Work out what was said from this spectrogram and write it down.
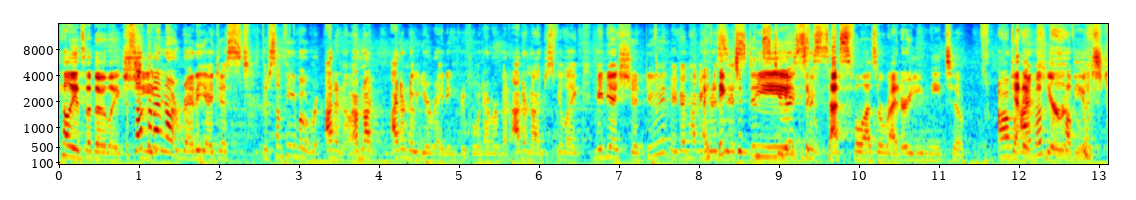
Kelly had said though, like, It's she, not that I'm not ready. I just there's something about I don't know. I'm not. I don't know your writing group or whatever, but I don't know. I just feel like maybe I should do it. Maybe I'm having I think resistance to be it. 'cause it- successful as a writer, you need to um, get it I'm a peer reviewed. published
